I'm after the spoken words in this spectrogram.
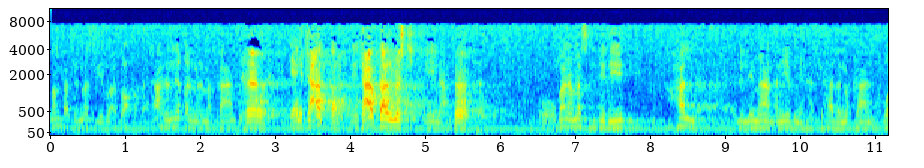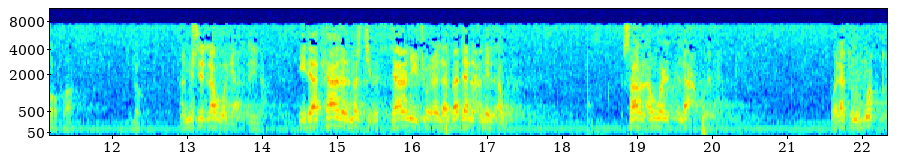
منفعة المسجد توقف يعني أهل النقل من المكان. ها. يعني تعطل تعطل المسجد. إي نعم. وبنى مسجد جديد. هل للإمام أن يبني في هذا المكان غرفة؟ له المسجد الأول يعني. نعم. إذا كان المسجد الثاني جعل بدلا عن الأول. صار الأول لا حكم له. ولكنه موقف.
